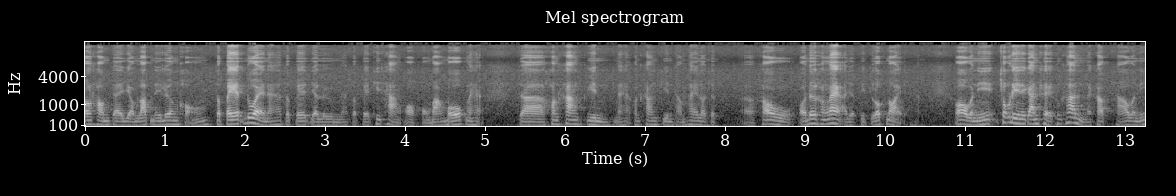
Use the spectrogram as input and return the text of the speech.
ต้องทอมใจยอมรับในเรื่องของสเปซด้วยนะฮะสเปซอย่าลืมนะสเปซที่ทางออกของบางโบกนะฮะจะค่อนข้างกินนะฮะค่อนข้างกินทำให้เราจะเข้าออเดอร์ครั้งแรกอาจจะติดลบหน่อยก็วันนี้โชคดีในการเทรดทุกท่านนะครับเช้าวันนี้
